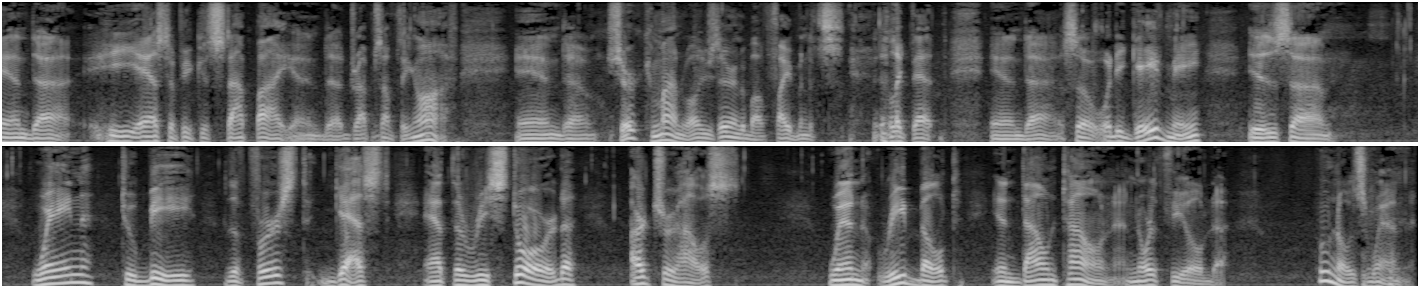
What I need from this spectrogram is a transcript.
and uh, he asked if he could stop by and uh, drop something off. And uh, sure, come on. Well, he was there in about five minutes, like that. And uh, so, what he gave me is um, Wayne to be the first guest at the restored Archer House when rebuilt in downtown Northfield. Who knows when?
